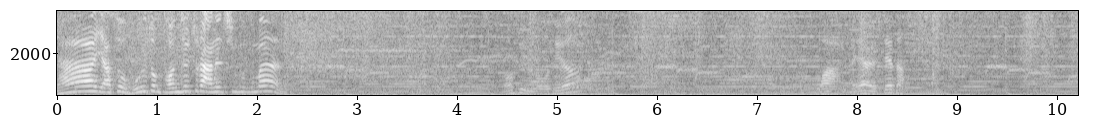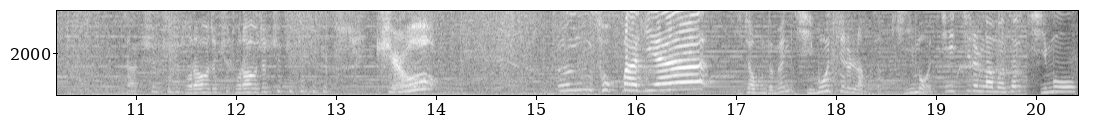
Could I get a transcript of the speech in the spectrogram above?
야 야소 뭘 좀 던질 줄 아는 친구구만 너도 일로 오세요 와 레알 세다 자, 큐, 큐, 큐 돌아오죠, 큐 돌아오죠, 큐, 큐, 큐, 큐, 큐. 큐! 응, 속박이야! 이 정도면 기모 찌를 넘어서, 기모, 찌찌를 넘어서, 기모,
